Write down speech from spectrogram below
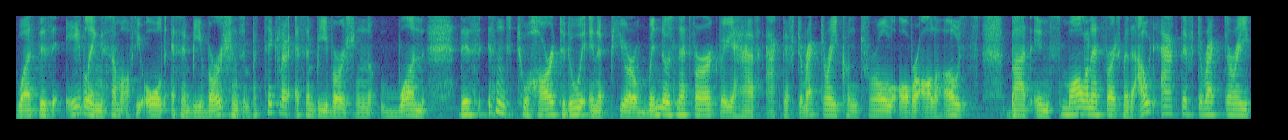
was disabling some of the old SMB versions, in particular SMB version 1. This isn't too hard to do in a pure Windows network where you have Active Directory control over all hosts, but in smaller networks without Active Directory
